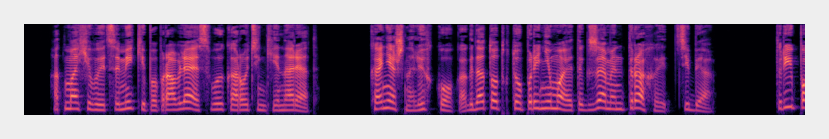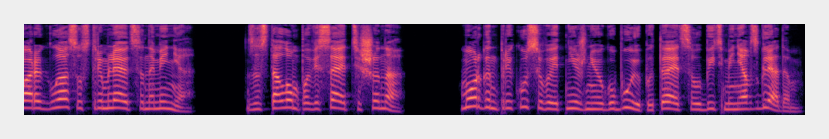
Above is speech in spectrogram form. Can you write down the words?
— отмахивается Микки, поправляя свой коротенький наряд. «Конечно, легко, когда тот, кто принимает экзамен, трахает тебя». Три пары глаз устремляются на меня. За столом повисает тишина. Морган прикусывает нижнюю губу и пытается убить меня взглядом.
